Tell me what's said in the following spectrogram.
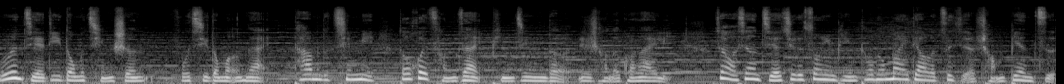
无论姐弟多么情深，夫妻多么恩爱。他们的亲密都会藏在平静的日常的关爱里，就好像拮据的宋运平偷偷卖掉了自己的长辫子，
